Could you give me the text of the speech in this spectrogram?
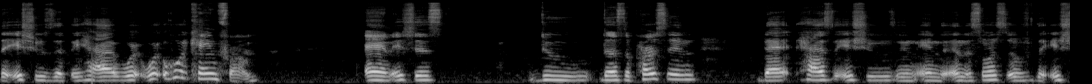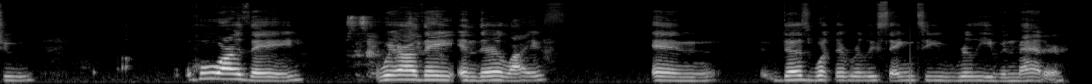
the issues that they have, where, where, who it came from. And it's just, do does the person that has the issues and, and, and the source of the issue, who are they? Where are they in their life? And does what they're really saying to you really even matter?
